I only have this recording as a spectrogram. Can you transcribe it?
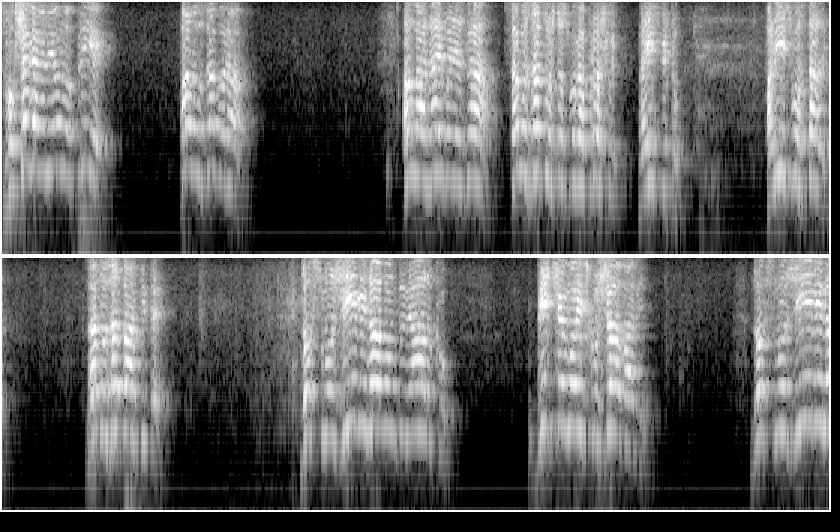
Zbog čega nam je ono prije palo u zaborav? Allah najbolje zna, samo zato što smo ga prošli na ispitu. Pa nismo stali. Zato zapamtite. Dok smo živi na ovom dunjaluku, bit ćemo iskušavani. Dok smo živi na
